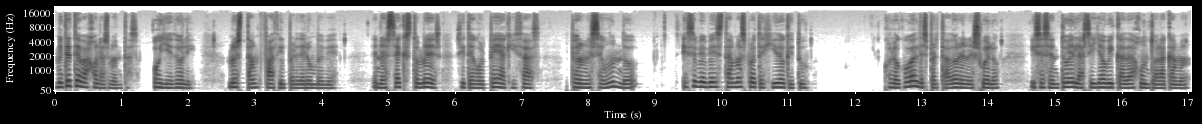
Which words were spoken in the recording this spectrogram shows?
Métete bajo las mantas. Oye, Dolly, no es tan fácil perder un bebé. En el sexto mes, si te golpea quizás, pero en el segundo, ese bebé está más protegido que tú. Colocó el despertador en el suelo y se sentó en la silla ubicada junto a la cama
